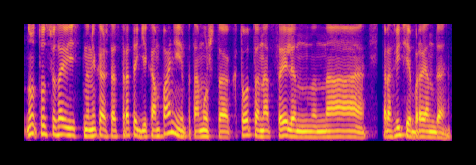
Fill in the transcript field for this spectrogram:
Ну, тут все зависит, мне кажется, от стратегии компании, потому что кто-то нацелен на развитие бренда,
